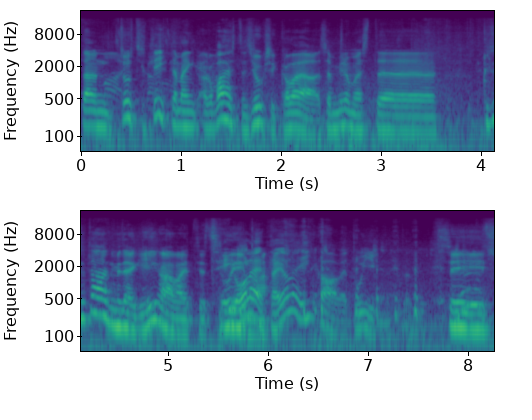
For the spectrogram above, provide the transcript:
ta on suhteliselt lihtne mäng, aga vahest on siukseid ka vaja, see on minu meelest äh, kui sa tahad midagi igavat ja see ei ole, ta ei ole igav ja tuim. siis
